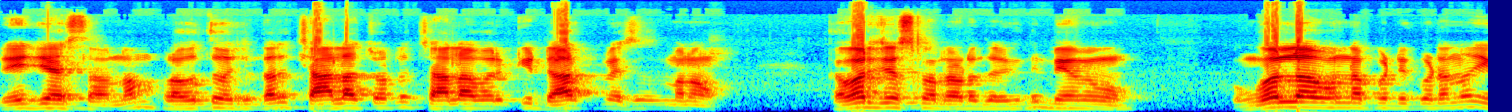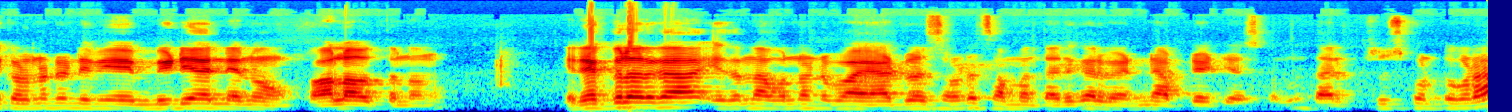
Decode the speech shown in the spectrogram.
రేజ్ చేస్తూ ఉన్నాం. ప్రభుత్వం వచ్చిన తర్వాత చాలా చోట్ల చాలా వరకు డార్క్ ప్లేసెస్ మనం కవర్ చేసుకొని రావడం జరిగింది. మేము ఒంగోలులో ఉన్నప్పటికీ కూడాను ఇక్కడ ఉన్నటువంటి మీడియాని నేను ఫాలో అవుతున్నాను. రెగ్యులర్గా ఏదైనా ఉన్న అడ్వైస్ కూడా సంబంధిత అధికారి వెంటనే అప్డేట్ చేసుకున్నాను దాన్ని చూసుకుంటూ కూడా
